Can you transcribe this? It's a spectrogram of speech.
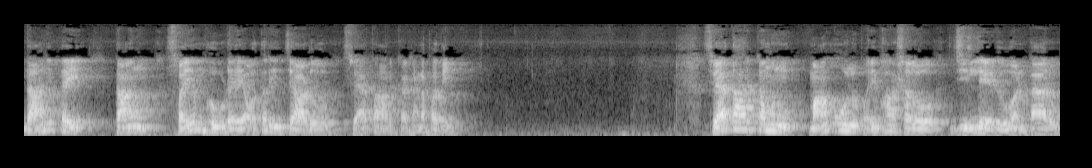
దానిపై తాను స్వయంభూడై అవతరించాడు శ్వేతార్క గణపతి. శ్వేతార్కమును మామూలు పరిభాషలో జిల్లేడు అంటారు.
